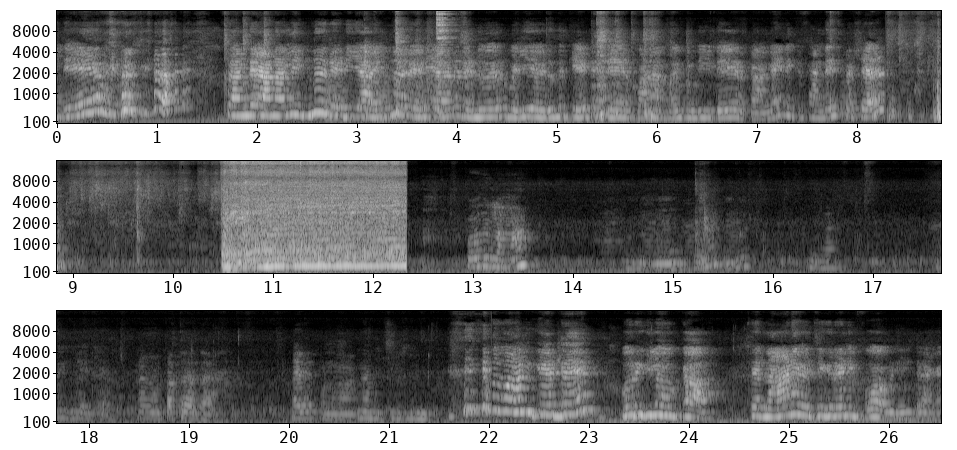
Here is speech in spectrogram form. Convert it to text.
இதே சண்டே ஆனாலும் இன்னும் ரெடியா இன்னும் ரெடியாக ரெண்டு பேரும் வெளியே இருந்து கேட்டுட்டே இருப்பாங்க. அந்த மாதிரி கிண்டிக்கிட்டே இருக்காங்க. இன்னைக்கு சண்டே ஸ்பெஷல் பத்தாதா? நான் வச்சுக்கிறேன். எவ்வளவுமான்னு கேட்டேன். ஒரு கிலோவுக்கா? சரி நானே வச்சுக்கிறேன் நீ போ அப்படின்ட்டாங்க.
